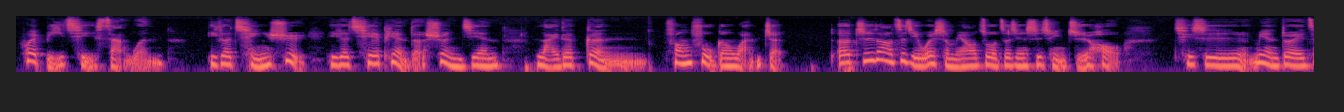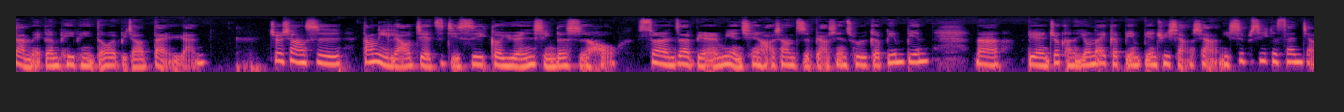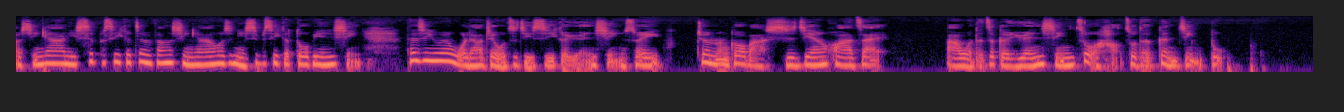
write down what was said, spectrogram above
会比起散文。一个情绪，一个切片的瞬间来得更丰富、更完整。而知道自己为什么要做这件事情之后，其实面对赞美跟批评都会比较淡然。就像是当你了解自己是一个圆形的时候，虽然在别人面前好像只表现出一个边边，那。别人就可能用那一个边边去想象你是不是一个三角形啊，你是不是一个正方形啊，或是你是不是一个多边形？但是因为我了解我自己是一个圆形，所以就能够把时间花在把我的这个圆形做好，做得更进步。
